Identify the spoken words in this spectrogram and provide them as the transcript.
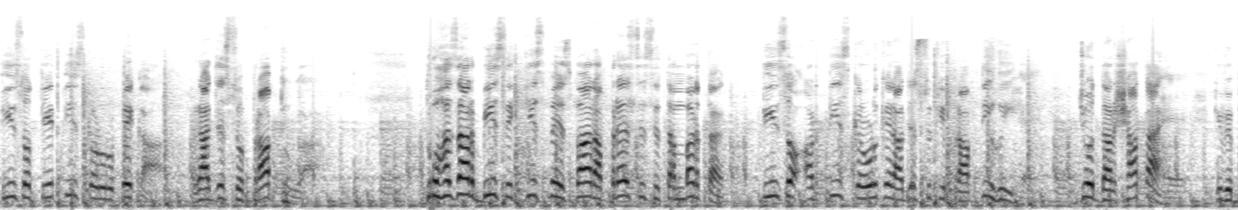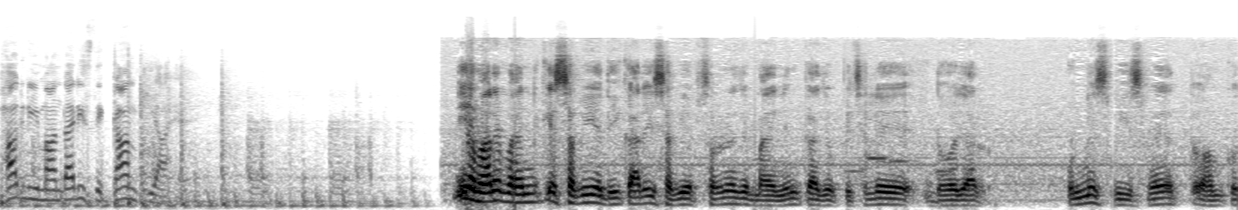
333 करोड़ रुपए का राजस्व प्राप्त हुआ। 2020-21 में इस बार अप्रैल से सितंबर तक 338 करोड़ के राजस्व की प्राप्ति हुई है, जो दर्शाता है कि विभाग ने ईमानदारी से काम किया है। नहीं हमारे माइनिंग के सभी अधिकारी, सभी अफसरों ने जो माइनिंग का जो पिछले 2019-20 में तो हमको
